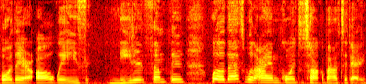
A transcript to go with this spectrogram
or they're always needing something? Well, that's what I am going to talk about today.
